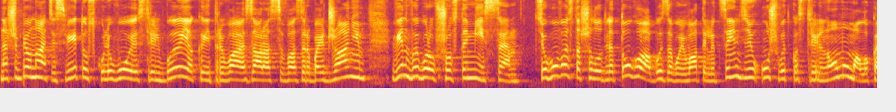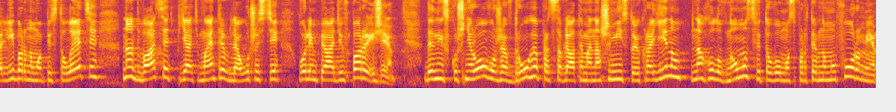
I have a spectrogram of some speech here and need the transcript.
На чемпіонаті світу з кульової стрільби, який триває зараз в Азербайджані, він виборов шосте місце. Цього вистачило для того, аби завоювати ліцензію у швидкострільному малокаліберному пістолеті на 25 метрів для участі в Олімпіаді в Парижі. Денис Кушніров уже вдруге представлятиме наше місто і країну на головному світовому спортивному форумі.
